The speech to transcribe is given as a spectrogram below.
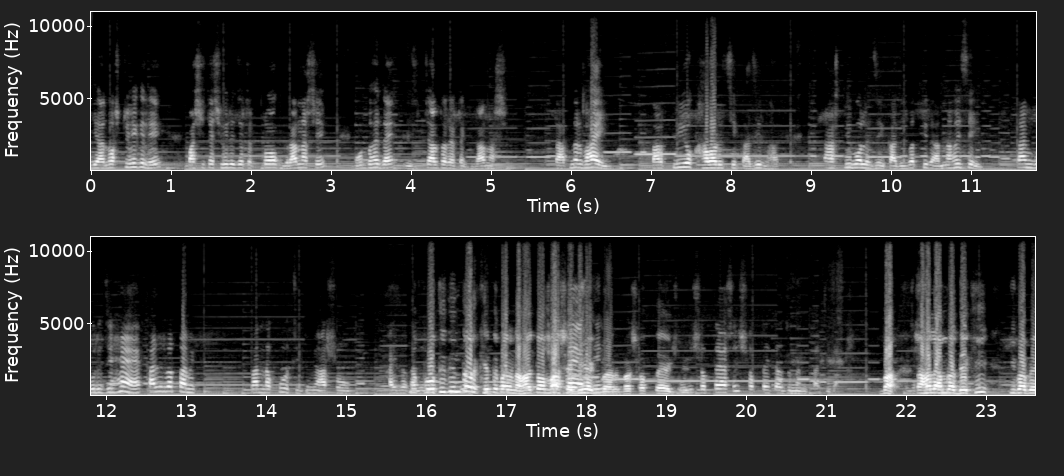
ইয়া নষ্ট হয়ে গেলে বাসি টাসি হলে যে একটা টক গ্রান আসে বন্ধ হয়ে যায় চালটার একটা গ্রান আসে। তা আপনার ভাই তার প্রিয় খাবার হচ্ছে কাজের ভাত। আসতেই বলে যে কাজের ভাত কি রান্না হয়েছে? তা আমি বলি যে হ্যাঁ কাজের ভাত তো আমি রান্না করছি তুমি আসো ভাত। প্রতিদিন তো আর খেতে পারে না হয়তো মাসে দুই একবার বা সপ্তাহে একদিন। সপ্তাহে আসে সপ্তাহে তার জন্য আমি কাজে রাখি। বাহ তাহলে আমরা দেখি কীভাবে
